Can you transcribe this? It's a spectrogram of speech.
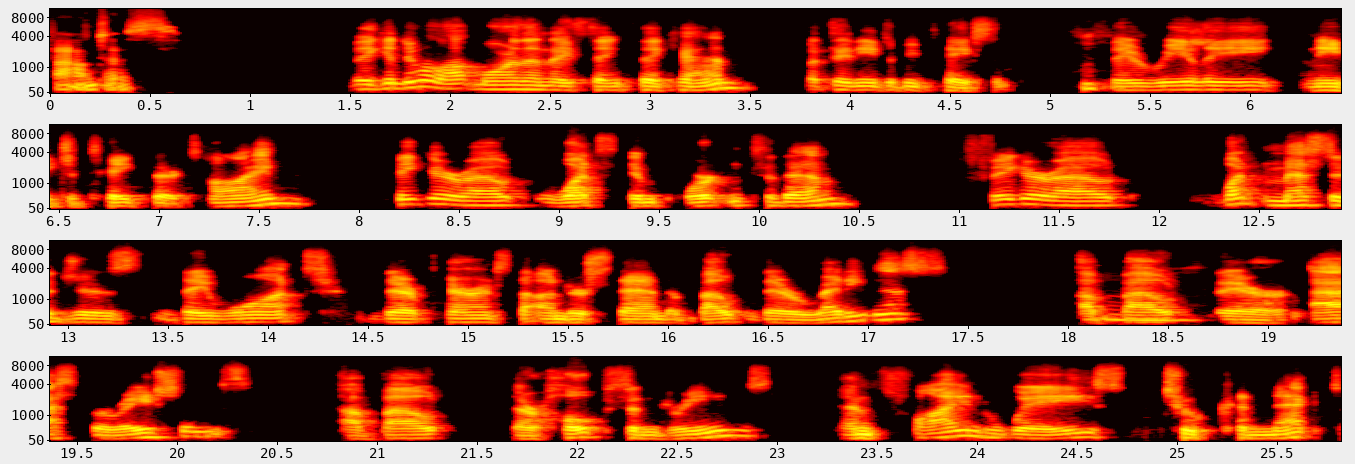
founders? They can do a lot more than they think they can, but they need to be patient. they really need to take their time, figure out what's important to them, figure out what messages they want their parents to understand about their readiness, about mm. their aspirations, about their hopes and dreams, and find ways to connect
